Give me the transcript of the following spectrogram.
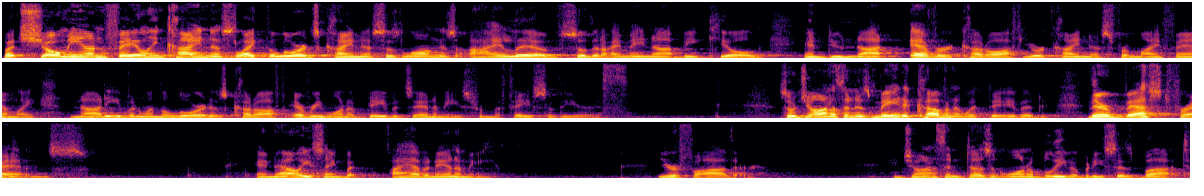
But show me unfailing kindness like the Lord's kindness as long as I live, so that I may not be killed. And do not ever cut off your kindness from my family, not even when the Lord has cut off every one of David's enemies from the face of the earth. So Jonathan has made a covenant with David. They're best friends. And now he's saying, But I have an enemy, your father. And Jonathan doesn't want to believe it, but he says, But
